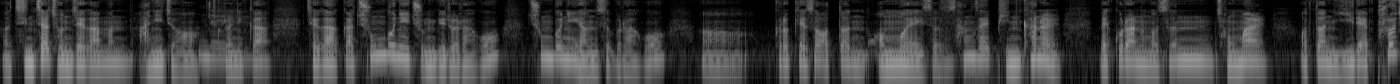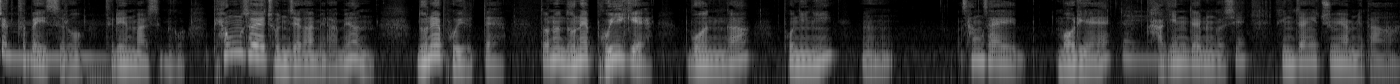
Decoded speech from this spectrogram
어, 진짜 존재감은 아니죠. 네. 그러니까 제가 아까 충분히 준비를 하고 충분히 연습을 하고 어, 그렇게 해서 어떤 업무에 있어서 상사의 빈칸을 메꾸라는 것은 정말 어떤 일의 프로젝트 음. 베이스로 드리는 말씀이고 평소의 존재감이라면 눈에 보일 때 또는 눈에 보이게 무언가 본인이 음, 상사의 머리에 네. 각인되는 것이 굉장히 중요합니다.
